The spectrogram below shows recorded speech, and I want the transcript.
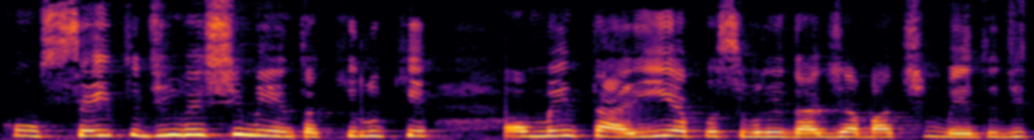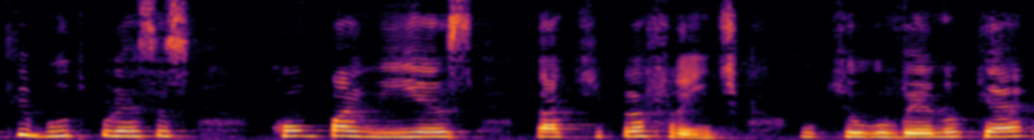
conceito de investimento, aquilo que aumentaria a possibilidade de abatimento de tributo por essas companhias daqui para frente. O que o governo quer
